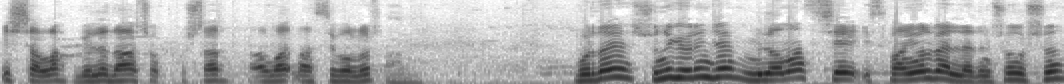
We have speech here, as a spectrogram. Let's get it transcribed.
İnşallah böyle daha çok kuşlar almak nasip olur. Amin. Burada şunu görünce mülamaz şey İspanyol belledim şu kuşu.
